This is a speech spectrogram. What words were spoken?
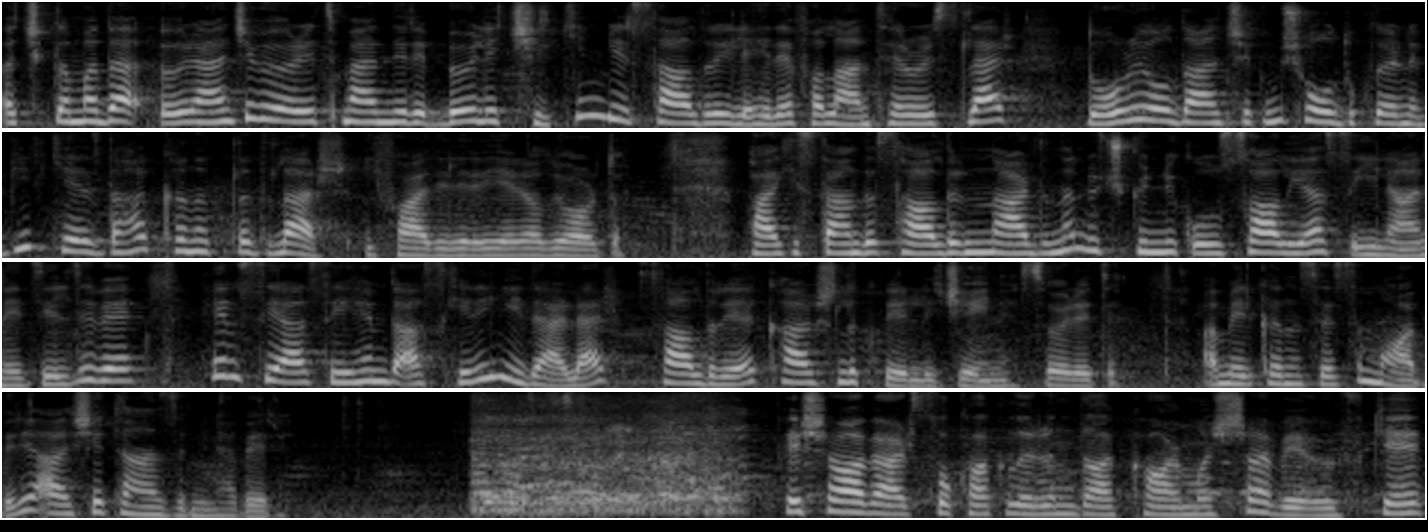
Açıklamada öğrenci ve öğretmenleri böyle çirkin bir saldırıyla hedef alan teröristler doğru yoldan çıkmış olduklarını bir kez daha kanıtladılar ifadeleri yer alıyordu. Pakistan'da saldırının ardından 3 günlük ulusal yas ilan edildi ve hem siyasi hem de askeri liderler saldırıya karşılık verileceğini söyledi. Amerika'nın Sesi muhabiri Ayşe Tanzim'in haberi. Peşaver sokaklarında karmaşa ve öfke,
